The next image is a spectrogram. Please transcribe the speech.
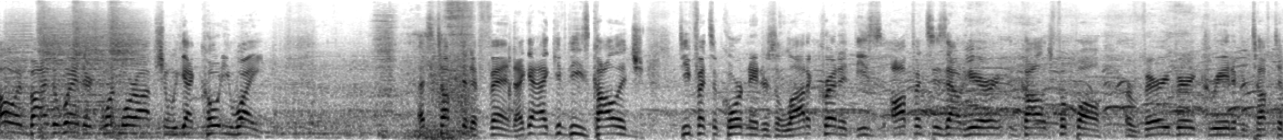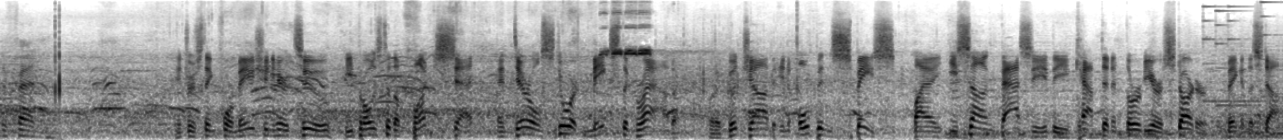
Oh, and by the way, there's one more option. We got Cody White. That's tough to defend. I, I give these college defensive coordinators a lot of credit. These offenses out here in college football are very, very creative and tough to defend. Interesting formation here, too. He throws to the bunch set, and Darrell Stewart makes the grab. But a good job in open space by Essang Bassey, the captain and third-year starter, making the stop.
